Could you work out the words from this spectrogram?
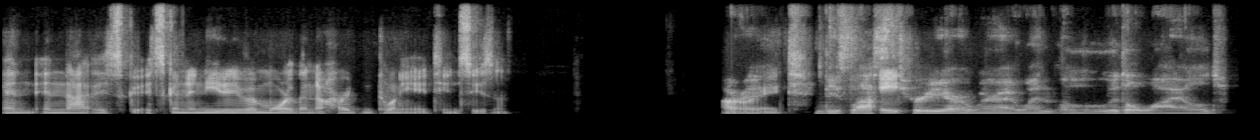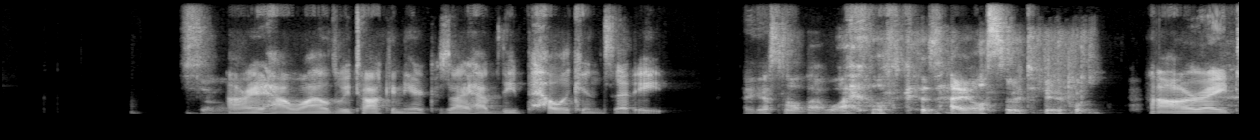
and and that is it's going to need even more than a Harden 2018 season. All All right, right, these last eight. three are where I went a little wild. So All right, how wild we talking here? Because I have the Pelicans at eight. I guess not that wild because I also do. All right,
